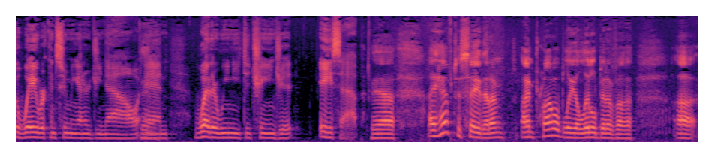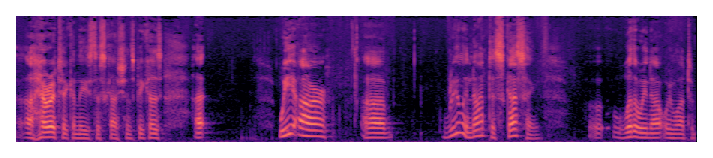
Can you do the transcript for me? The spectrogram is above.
the way we're consuming energy now yeah. and whether we need to change it ASAP. Yeah, I have to say that I'm, I'm probably a little bit of a, uh, a heretic in these discussions because uh, we are uh, really not discussing uh, whether or not we want to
